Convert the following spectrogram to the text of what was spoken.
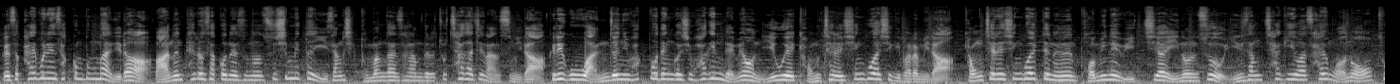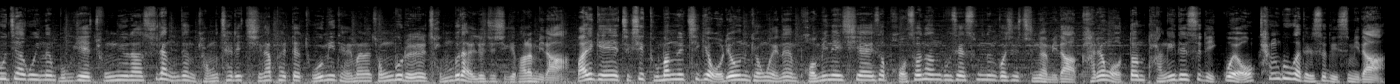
그래서 칼부린 사건뿐만 아니라 많은 테러 사건에서는 수십 미터 이상씩 도망간 사람들을 쫓아가진 않습니다. 그리고 안전이 확보된 것이 확인되면 이후에 경찰에 신고하시기 바랍니다. 경찰에 신고할 때는 범인의 위치와 인원수, 인상 차기와 사용 언어, 소지하고 있는 무기의 종류나 수량 등 경찰이 진압할 때 도움이 될 만한 정보를 전부 다 알려주시기 바랍니다. 만약에 즉시 도망을 치기 어려운 경우에는 범인의 시야에서 벗어난 곳에 숨는 것이 중요합니다. 가령 어떤 방이 될 수도 있고요. 창고가 될 수도 있습니다.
